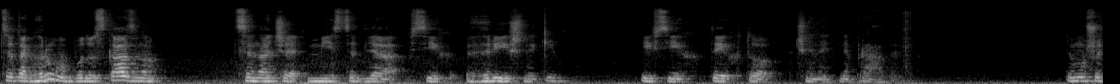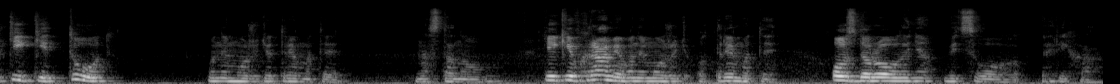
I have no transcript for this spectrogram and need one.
Це так грубо буде сказано. Це наче місце для всіх грішників і всіх тих, хто чинить неправильно. Тому що тільки тут вони можуть отримати настанову. Тільки в храмі вони можуть отримати оздоровлення від свого гріха.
